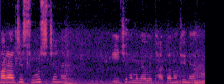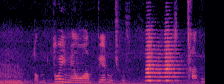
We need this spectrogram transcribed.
મારા જે શૂઝ છે ને એ છે ને મને હવે થતા નથી ને. તો તોય મેં હું આમ પહેરું છું. થતું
